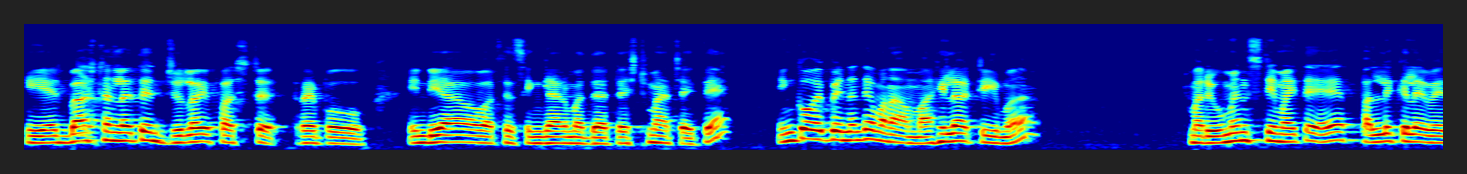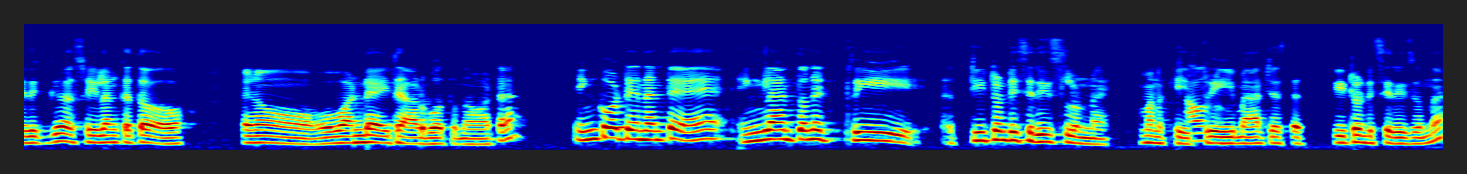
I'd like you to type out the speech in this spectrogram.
ఈ ఎడ్ బాస్టన్లో అయితే జూలై ఫస్ట్ రేపు ఇండియా వర్సెస్ ఇంగ్లాండ్ మధ్య టెస్ట్ మ్యాచ్ అయితే ఇంకో వైపు ఏంటంటే మన మహిళా టీమ్ మరి ఉమెన్స్ టీం అయితే పల్లెకెలే వేదికగా శ్రీలంకతో యూనో వన్ డే అయితే ఆడబోతుంది అనమాట ఇంకోటి ఏంటంటే ఇంగ్లాండ్తోనే త్రీ టీ ట్వంటీ సిరీస్లు ఉన్నాయి మనకి. Three matches T twenty series ఉందా?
